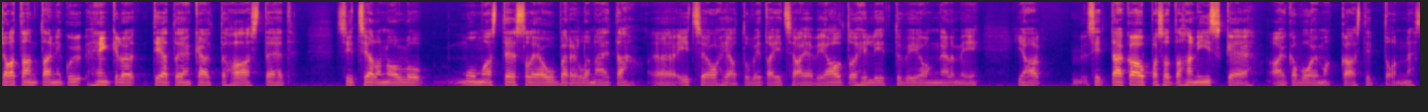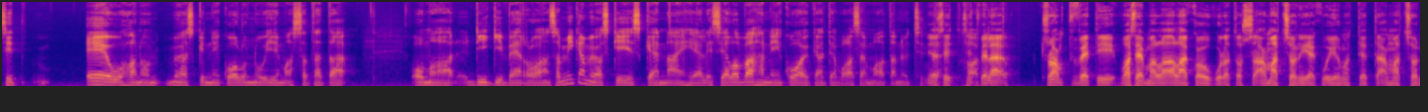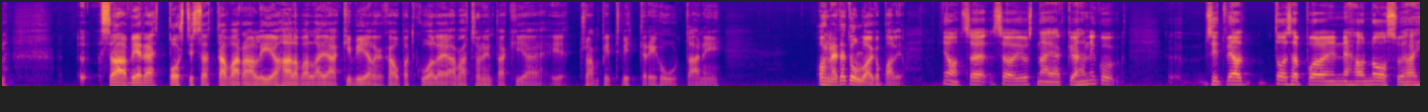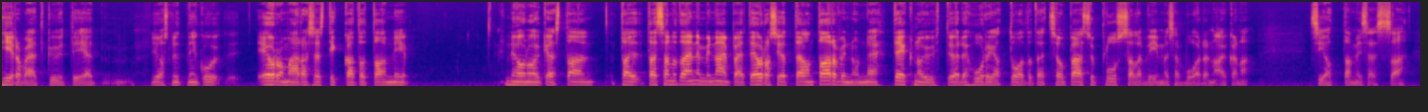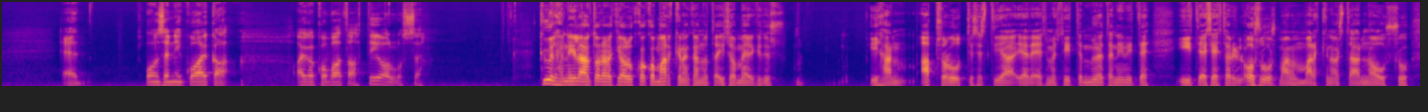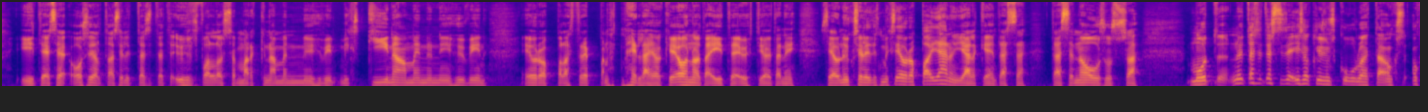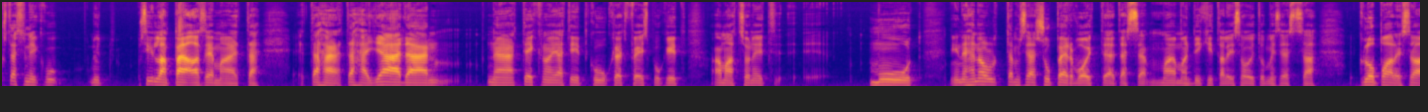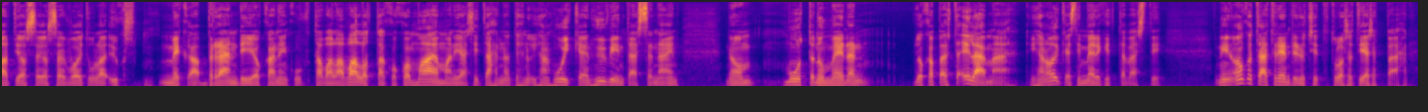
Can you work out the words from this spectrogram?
datan tai niinku henkilötietojen käyttöhaasteet. Sitten siellä on ollut muun muassa Tesla ja Uberilla näitä itseohjautuvia tai itseajavia autoihin liittyviä ongelmia. Ja sitten tämä kauppasotahan iskee aika voimakkaasti tonne. Sitten EUhan on myöskin niin kuin ollut nuijimassa tätä omaa digiveroansa, mikä myöskin iskee näihin, eli siellä on vähän niin kuin oikeat ja vasemmalta nyt sitten Ja sitten sit vielä Trump veti vasemmalla alakoukulla tuossa Amazonia, kun ilmoitti, että Amazon saa viedä postissa tavaraa liian halvalla ja kivijalkakaupat kuolee Amazonin takia ja Trumpin Twitteri huutaa, niin on näitä tullut aika paljon. Joo, se, se on just näin, ja kyllähän niin kuin sitten vielä toisella puolella, niin nehän on noussut ihan hirveät kyytiin, Et jos nyt niin kuin euromääräisesti katsotaan, niin ne on oikeastaan, tai, tai sanotaan enemmän näin päin, että eurosijoittaja on tarvinnut ne teknoyhtiöiden hurjat tuotot, että se on päässyt plussalle viimeisen vuoden aikana sijoittamisessa. Et on se niin kuin aika, aika kova tahti ollut se. Kyllähän niillä on todellakin ollut koko markkinan kannalta iso merkitys ihan absoluuttisesti, ja, ja esimerkiksi niiden myötä niin niiden IT-sektorin osuus maailman markkinoista on noussut. IT se osiltaan selittää sitä, että Yhdysvalloissa markkina on mennyt niin hyvin, miksi Kiina on mennyt niin hyvin, eurooppalaiset reppanat, meillä ei oikein ole noita IT-yhtiöitä, niin se on yksi selitys, miksi Eurooppa on jäänyt jälkeen tässä, tässä nousussa. Mutta nyt tässä tietysti se iso kysymys kuuluu, että onko tässä niinku nyt sillan pääasema, että tähän, tähän jäädään nämä teknojätit, Googlet, Facebookit, Amazonit, muut, niin nehän on ollut tämmöisiä supervoitteja tässä maailman digitalisoitumisessa, globalisaatiossa, jossa voi tulla yksi megabrändi, joka niin kuin tavallaan vallottaa koko maailman, ja sitähän ne on tehnyt ihan huikean hyvin tässä näin. Ne on muuttanut meidän joka päivästä elämää ihan oikeasti merkittävästi. Niin onko tämä trendi nyt sitten tulossa tiesä päähän?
